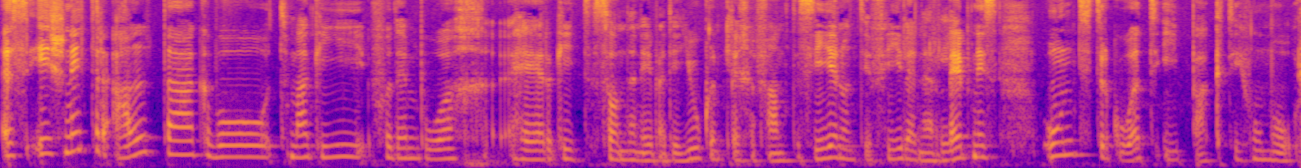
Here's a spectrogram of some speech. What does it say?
Es ist nicht der Alltag, wo die Magie von dem Buch hergibt, sondern eben die jugendlichen Fantasien und die vielen Erlebnisse und der gut eingepackte Humor.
